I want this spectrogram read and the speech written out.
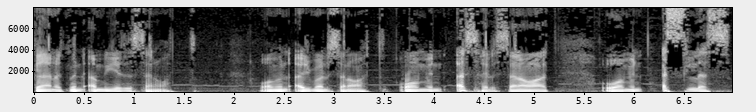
كانت من أميز السنوات. ومن أجمل السنوات ومن أسهل السنوات ومن أسلس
